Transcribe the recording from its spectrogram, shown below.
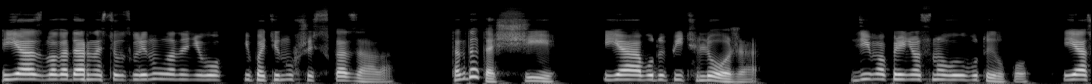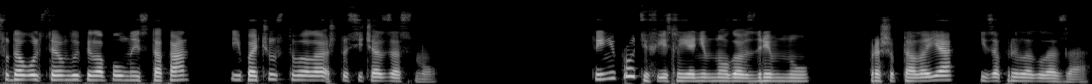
Я с благодарностью взглянула на него и, потянувшись, сказала. Тогда тащи, я буду пить лежа. Дима принес новую бутылку. Я с удовольствием выпила полный стакан и почувствовала, что сейчас засну. «Ты не против, если я немного вздремну?» Прошептала я и закрыла глаза.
